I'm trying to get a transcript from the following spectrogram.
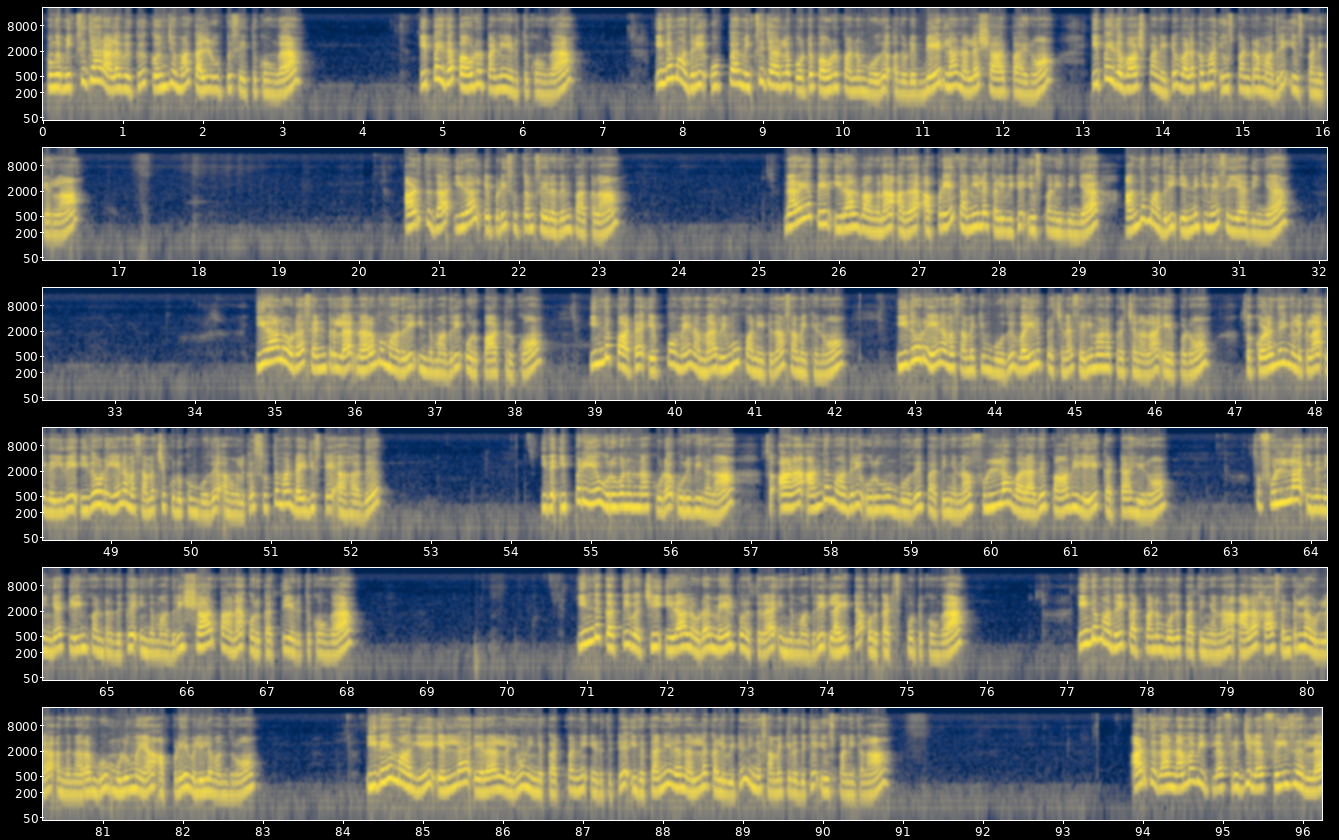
உங்கள் மிக்ஸி ஜார் அளவுக்கு கொஞ்சமாக கல் உப்பு சேர்த்துக்கோங்க. இப்போ இதை பவுடர் பண்ணி எடுத்துக்கோங்க. இந்த மாதிரி உப்பை மிக்ஸி ஜாரில் போட்டு பவுடர் பண்ணும்போது அதோடைய பிளேட்லாம் நல்லா ஷார்ப் ஆயிரும். இப்போ இதை வாஷ் பண்ணிவிட்டு வழக்கமாக யூஸ் பண்ணுற மாதிரி யூஸ் பண்ணிக்கிடலாம் அடுத்ததாக இறால் எப்படி சுத்தம் செய்கிறதுன்னு பார்க்கலாம். நிறைய பேர் இறால் வாங்கினா அதை அப்படியே தண்ணியில் கழுவிட்டு யூஸ் பண்ணிடுவீங்க அந்த மாதிரி என்றைக்குமே செய்யாதீங்க. இறாலோட சென்டரில் நரம்பு மாதிரி இந்த மாதிரி ஒரு பாட் இருக்கும். இந்த பாட்டை எப்போவுமே நம்ம ரிமூவ் பண்ணிட்டு தான் சமைக்கணும். இதோடையே நம்ம சமைக்கும்போது வயிறு பிரச்சனை செரிமான பிரச்சனைலாம் ஏற்படும். ஸோ குழந்தைங்களுக்கெல்லாம் இதை இதே இதோடையே நம்ம சமைச்சு கொடுக்கும்போது அவங்களுக்கு சுத்தமாக டைஜஸ்டே ஆகாது. இதை இப்படியே உருவணும்னா கூட உருவிடலாம். ஸோ ஆனால் அந்த மாதிரி உருவும் போது பார்த்திங்கன்னா ஃபுல்லாக வராது பாதியிலேயே கட் ஆகிரும். ஸோ ஃபுல்லாக இதை நீங்கள் க்ளீன் பண்ணுறதுக்கு இந்த மாதிரி ஷார்ப்பான ஒரு கத்தி எடுத்துக்கோங்க. இந்த கத்தி வச்சு இறாலோட மேல்புறத்தில் இந்த மாதிரி லைட்டாக ஒரு கட்ஸ் போட்டுக்கோங்க. இந்த மாதிரி கட் பண்ணும்போது பார்த்திங்கன்னா அழகாக சென்டரில் உள்ள அந்த நரம்பு முழுமையாக அப்படியே வெளியில் வந்துடும் இதே மாதிரியே எல்லா இறால்லையும் நீங்கள் கட் பண்ணி எடுத்துகிட்டு இதை தண்ணியில் நல்லா கழுவிட்டு நீங்கள் சமைக்கிறதுக்கு யூஸ் பண்ணிக்கலாம். அடுத்ததாக நம்ம வீட்டில் ஃப்ரிட்ஜில் ஃப்ரீசரில்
